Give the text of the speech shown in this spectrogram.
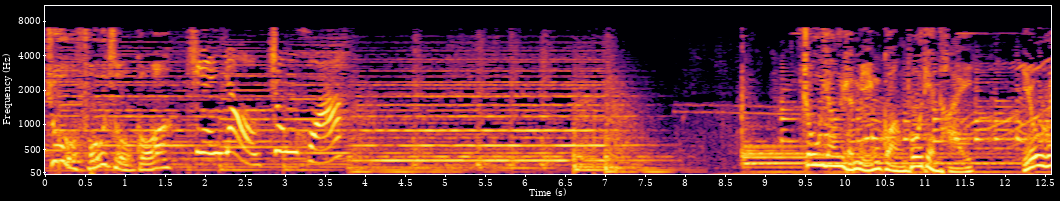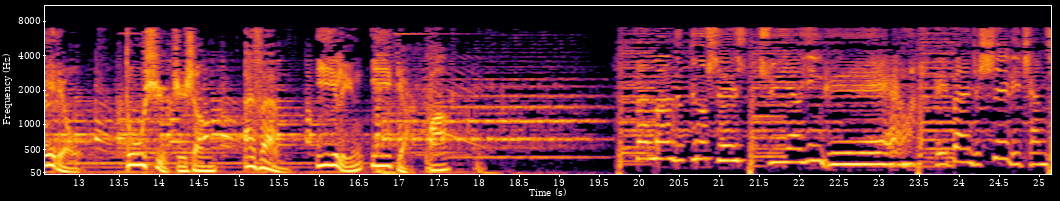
祝福祖国，天耀中华。中央人民广播电台 u Radio 都市之声 FM 一零一点八。忙的都市需要音乐陪伴着视力长街，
